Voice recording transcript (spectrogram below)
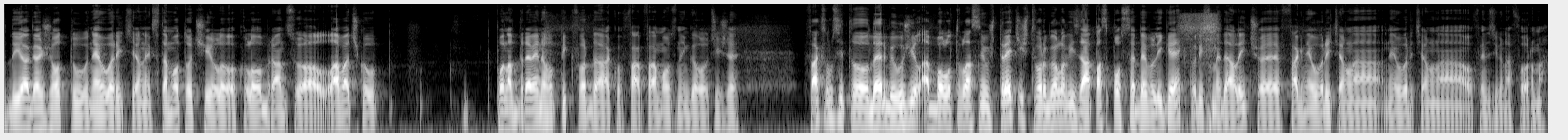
Diaga Žotu, neuveriteľne, sa tam otočil okolo obrancu a lavačkou ponad dreveného Pickforda ako fa- famózny gól, čiže fakt som si to derby užil a bolo to vlastne už tretí štvorgólový zápas po sebe v lige, ktorý sme dali, čo je fakt neuveriteľná, neuveriteľná ofenzívna forma.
